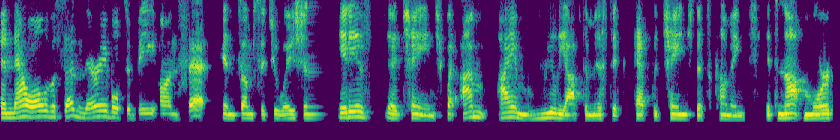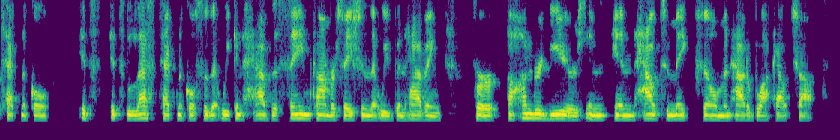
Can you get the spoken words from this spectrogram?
And now all of a sudden they're able to be on set in some situations. It is a change but i'm i am really optimistic at the change that's coming. It's not more technical it's it's less technical so that we can have the same conversation that we've been having for a hundred years in in how to make film and how to block out shots.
